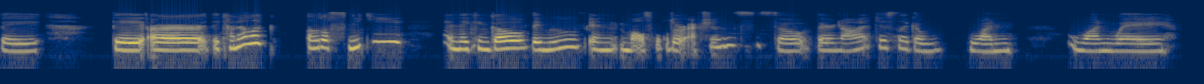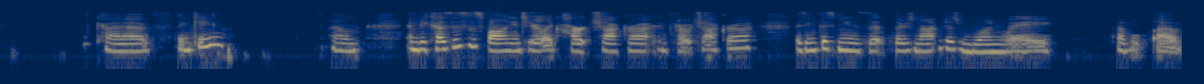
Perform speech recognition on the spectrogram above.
they they are they kind of look a little sneaky and they can go they move in multiple directions so they're not just like a one one way kind of thinking. Um, and because this is falling into your like heart chakra and throat chakra, I think this means that there's not just one way of of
